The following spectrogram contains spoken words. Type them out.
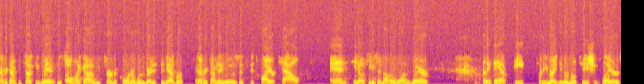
every time Kentucky wins, it's oh my God, we've turned a corner, we're the greatest thing ever. And every time they lose, it's it's fire Cal. And you know he's another one where I think they have eight pretty regular rotation players,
